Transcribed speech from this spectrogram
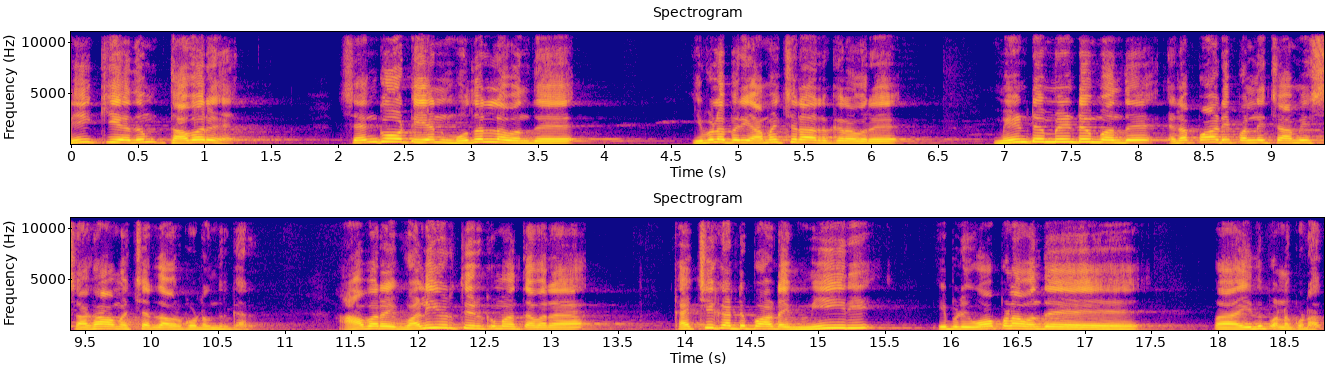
நீக்கியதும் தவறு. செங்கோட்டையன் முதல்ல வந்து இவ்வளோ பெரிய அமைச்சராக இருக்கிறவர் மீண்டும் மீண்டும் வந்து எடப்பாடி பழனிசாமி சகா அமைச்சர் தான் அவர் கொண்டு வந்திருக்கார். அவரை வலியுறுத்தி இருக்குமே தவிர கட்சி கட்டுப்பாடை மீறி இப்படி ஓப்பனாக வந்து ப- இது பண்ணக்கூடாது.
